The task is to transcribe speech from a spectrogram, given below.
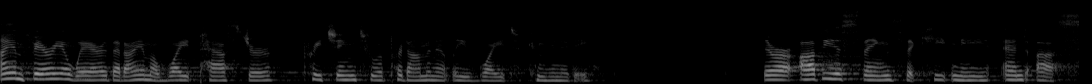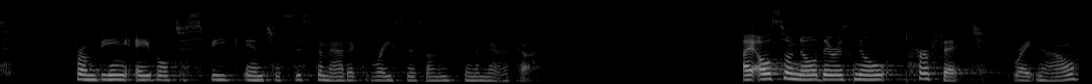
I am very aware that I am a white pastor preaching to a predominantly white community. There are obvious things that keep me and us from being able to speak into systematic racism in America. I also know there is no perfect right now,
